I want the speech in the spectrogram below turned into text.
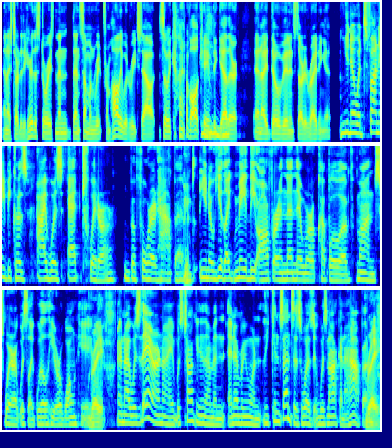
And I started to hear the stories. And then, then someone re- from Hollywood reached out. So it kind of all came together and I dove in and started writing it. You know, it's funny because I was at Twitter before it happened. Hmm. you know, he like made the offer, and then there were a couple of months where it was like, will he or won't he? Right. And I was there and I was talking to them, and, and everyone, the consensus was it was not going to happen. Right.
